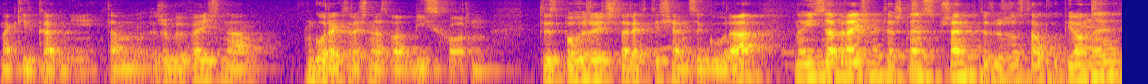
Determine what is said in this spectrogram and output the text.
na kilka dni, tam żeby wejść na górę, która się nazywa Bieshorn. To jest powyżej 4000 góra. No i zabraliśmy też ten sprzęt, który już został kupiony,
